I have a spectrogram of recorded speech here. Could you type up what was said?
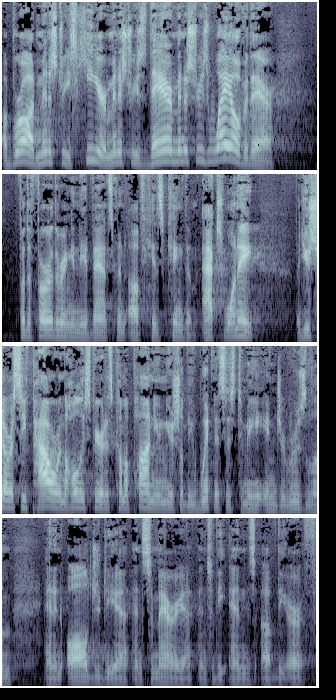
abroad, ministries here, ministries there, ministries way over there for the furthering and the advancement of His kingdom. Acts 1 8. But you shall receive power when the Holy Spirit has come upon you, and you shall be witnesses to me in Jerusalem and in all Judea and Samaria and to the ends of the earth.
